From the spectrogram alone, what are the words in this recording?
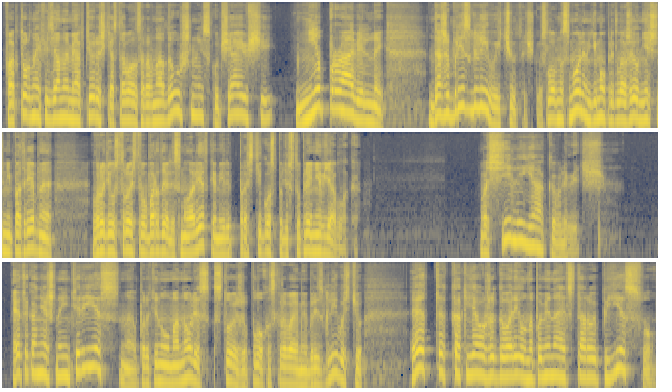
Фактурная физиономия актеришки оставалась равнодушной, скучающей, неправильной, даже брезгливой чуточку, словно Смолин ему предложил нечто непотребное, вроде устройства борделя с малолетками или, прости господи, вступления в яблоко. «Василий Яковлевич, это, конечно, интересно», — протянул Манолис с той же плохо скрываемой брезгливостью. «Это, как я уже говорил, напоминает старую пьесу.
